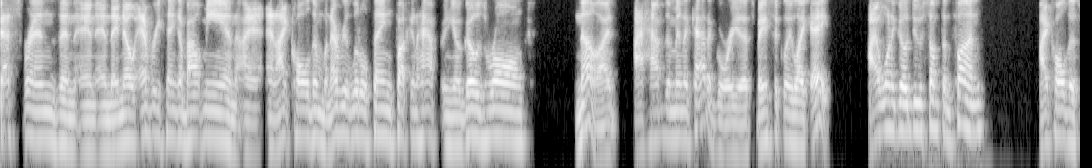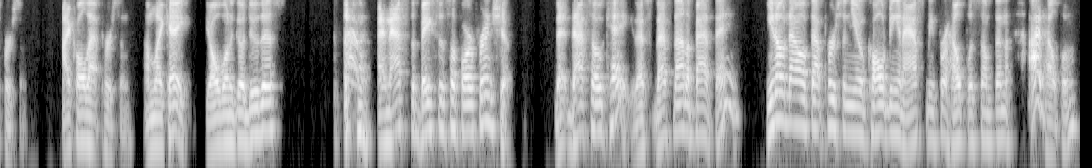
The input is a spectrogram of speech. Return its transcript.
best friends and and and they know everything about me and I and I call them when every little thing fucking happen you know goes wrong. No, I I have them in a category that's basically like, hey, I want to go do something fun. I call this person. I call that person. I'm like, hey, y'all want to go do this? and that's the basis of our friendship. That that's okay. That's that's not a bad thing. You know, now if that person, you know, called me and asked me for help with something, I'd help them.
